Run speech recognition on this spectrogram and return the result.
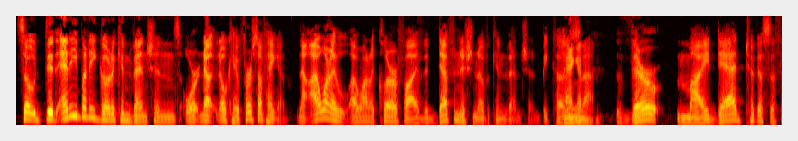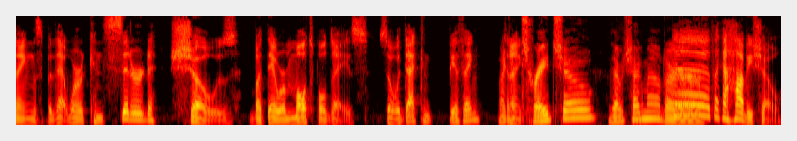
So, did anybody go to conventions or no? Okay, first off, hang on. Now, I want to I want to clarify the definition of a convention because Hanging on. there my dad took us to things but that were considered shows but they were multiple days so would that con- be a thing Like Can a I- trade show? Is that what you're talking about? Or Eh, like a hobby show I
